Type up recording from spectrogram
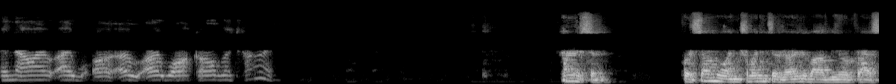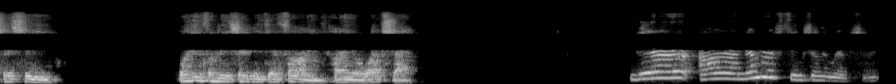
and now I, I, I, I walk all the time. Allison, for someone trying to learn about neuroplasticity, what information they can find on your website? There are a number of things on the website.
